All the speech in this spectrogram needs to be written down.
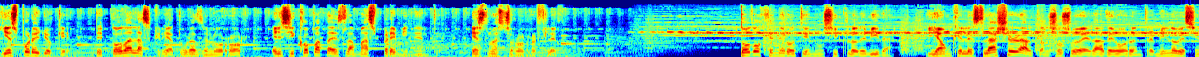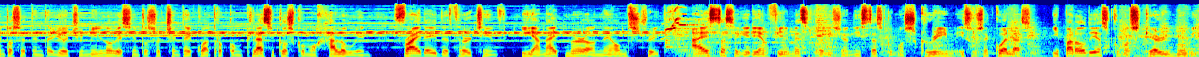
y es por ello que, de todas las criaturas del horror, el psicópata es la más preeminente, es nuestro reflejo. Todo género tiene un ciclo de vida, y aunque el slasher alcanzó su edad de oro entre 1978 y 1984 con clásicos como Halloween, Friday the 13th y A Nightmare on Elm Street, a esta seguirían filmes revisionistas como Scream y sus secuelas y parodias como Scary Movie,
